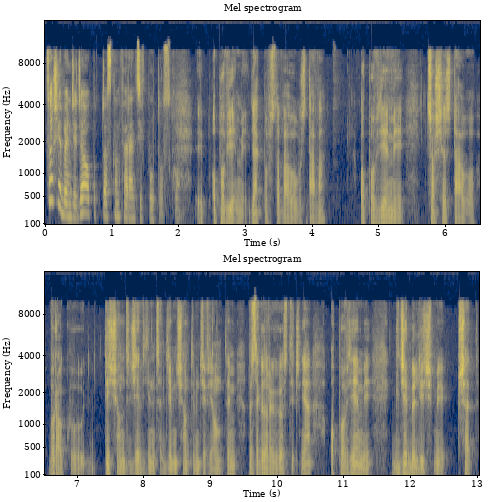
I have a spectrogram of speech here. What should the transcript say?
Co się będzie działo podczas konferencji w Półtusku? Y, Opowiemy, jak powstawała ustawa, opowiemy, co się stało w roku 1999, 22 stycznia, opowiemy, gdzie byliśmy przed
